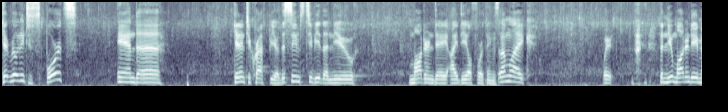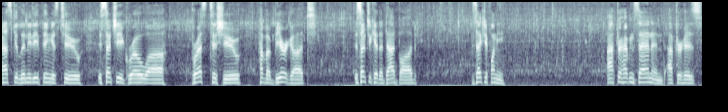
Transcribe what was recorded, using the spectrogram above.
get really into sports, and uh, get into craft beer. This seems to be the new modern day ideal for things. And I'm like, wait, the new modern day masculinity thing is to essentially grow uh, breast tissue, have a beer gut, essentially get a dad bod. It's actually funny. After having Sen and after his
